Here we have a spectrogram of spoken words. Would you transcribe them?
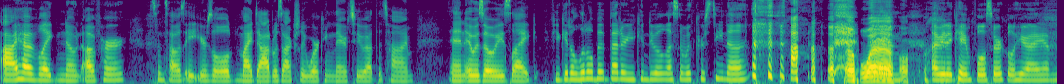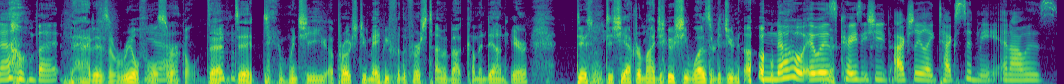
I have like known of her since I was eight years old. My dad was actually working there too at the time and it was always like if you get a little bit better you can do a lesson with christina. Wow. And, i mean it came full circle. Here i am now but that is a real full yeah. circle. That did when she approached you maybe for the first time about coming down here did, did she have to remind you who she was or did you know? No it was crazy. She actually like texted me and i was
